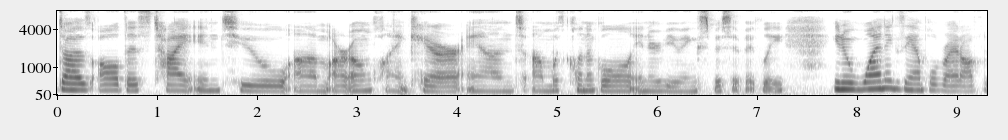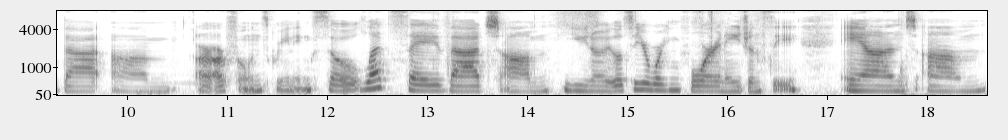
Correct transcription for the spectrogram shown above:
does all this tie into um, our own client care and um, with clinical interviewing specifically? You know, one example right off the bat um, are our phone screenings. So let's say that, um, you know, let's say you're working for an agency and um,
